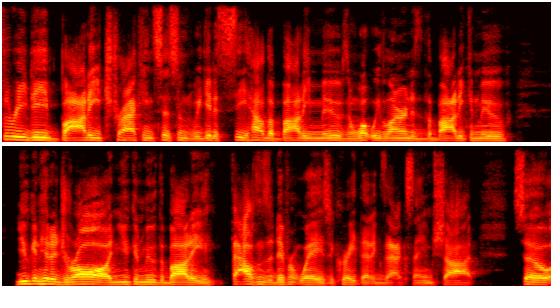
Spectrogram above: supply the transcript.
3D body tracking systems. We get to see how the body moves, and what we learned is the body can move. You can hit a draw, and you can move the body thousands of different ways to create that exact same shot. So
